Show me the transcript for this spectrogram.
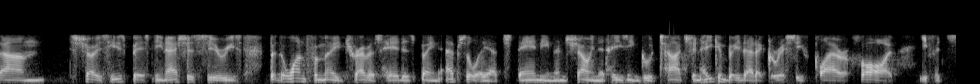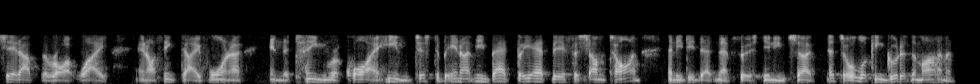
um, shows his best in Ashes series. But the one for me, Travis Head, has been absolutely outstanding and showing that he's in good touch and he can be that aggressive player at five if it's set up the right way. And I think Dave Warner and the team require him just to be an opening bat, be out there for some time, and he did that in that first inning. So it's all looking good at the moment.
